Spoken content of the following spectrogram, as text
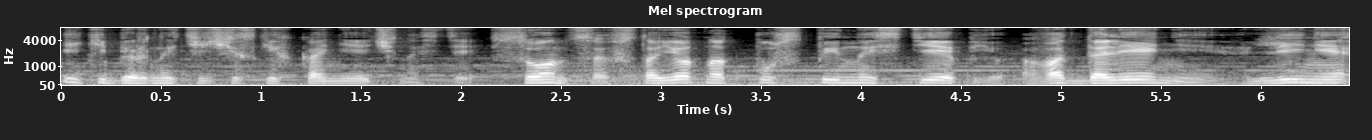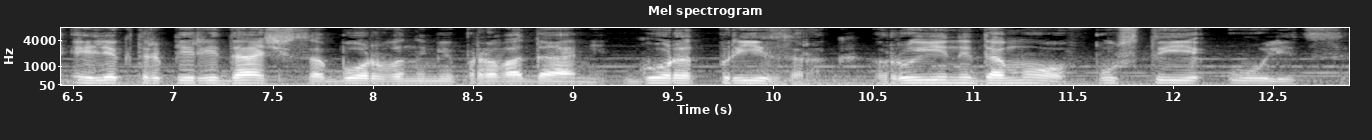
и кибернетических конечностей. Солнце встает над пустынной степью. В отдалении линия электропередач с оборванными проводами. Город-призрак. Руины домов, пустые улицы.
